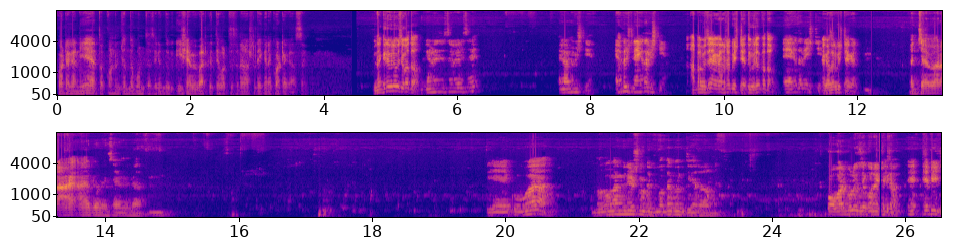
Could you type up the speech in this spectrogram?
কয় টাকা নিয়ে এতক্ষণ পর্যন্ত গুনতেছে কিন্তু হিসাবে বার করতে পারতেছে না আসলে এখানে কয় টাকা আছে? মিলে কত? এগারোশো বিশ টাকা এগারোশো টাকা বিশ টাকা। এগারোশো বিশ টাকা তুই কত? এগারো বিশ টাকা। বিশ টাকা। আচ্ছা এবার আয় আয় মিলা দোনোটা মিলে সঠিক মতো গুনতে আর কভার বলে যে কোনো এবিশ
